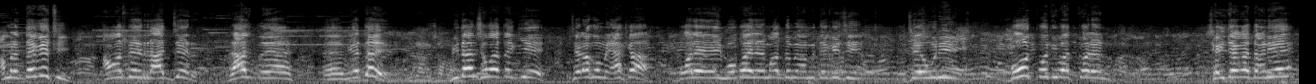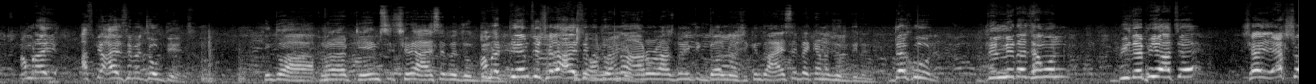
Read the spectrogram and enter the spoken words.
আমরা দেখেছি আমাদের রাজ্যের রাজ আহ, বিধানসভাতে গিয়ে যেরকম একা বলে এই মোবাইলের মাধ্যমে আমি দেখেছি যে উনি বহুত প্রতিবাদ করেন। সেই জায়গায় দাঁড়িয়ে আমরা এই আজকে আইএসএফে যোগ দিয়েছি। কিন্তু আপনারা টিএমসি ছেড়ে আইএসএফ এ যোগ আমরা দিলেন টিএমসি ছেড়ে আইএসএফে যোগ অন্যান্য দিয়েছি আরও রাজনৈতিক দল রয়েছে কিন্তু আইএসএফ এ কেন যোগ দিলেন? দেখুন দিল্লিতে যেমন বিজেপি আছে সেই একশো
